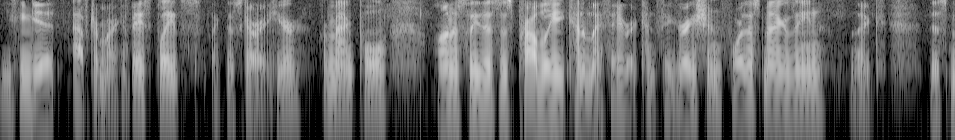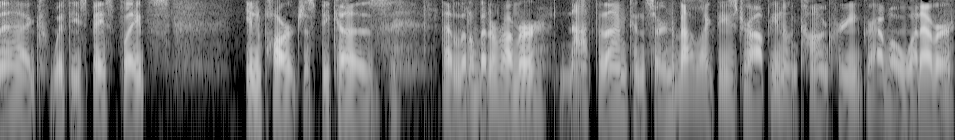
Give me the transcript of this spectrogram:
you can get aftermarket base plates like this guy right here from Magpul. Honestly, this is probably kind of my favorite configuration for this magazine. Like this mag with these base plates, in part just because that little bit of rubber, not that I'm concerned about like these dropping on concrete, gravel, whatever,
